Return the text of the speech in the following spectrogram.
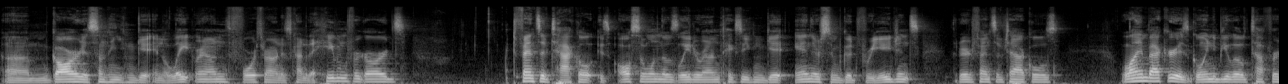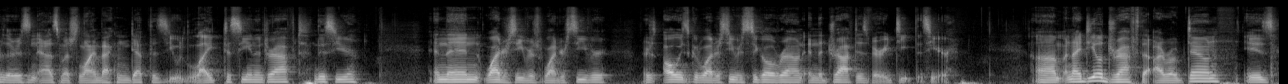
Um, guard is something you can get in a late round. Fourth round is kind of the haven for guards. Defensive tackle is also one of those later round picks you can get, and there's some good free agents that are defensive tackles. Linebacker is going to be a little tougher. There isn't as much linebacking depth as you would like to see in a draft this year. And then wide receivers, wide receiver. There's always good wide receivers to go around, and the draft is very deep this year. Um, an ideal draft that I wrote down is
